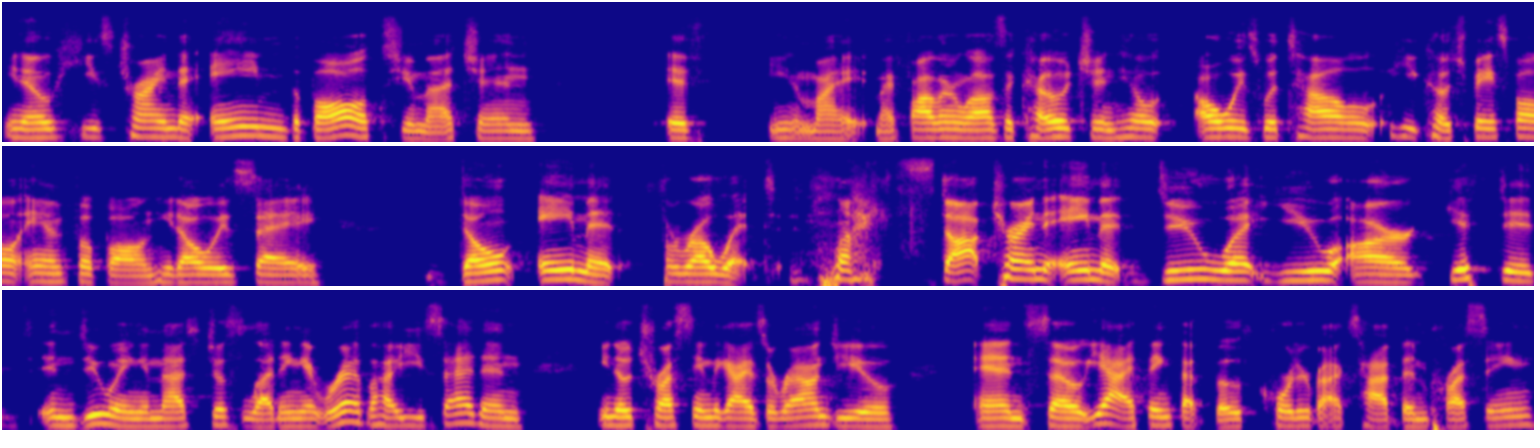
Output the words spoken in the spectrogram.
you know, he's trying to aim the ball too much. And if, you know, my, my father-in-law is a coach and he'll always would tell, he coached baseball and football. And he'd always say, don't aim it, throw it. like, stop trying to aim it. Do what you are gifted in doing. And that's just letting it rip, how you said, and, you know, trusting the guys around you. And so, yeah, I think that both quarterbacks have been pressing.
